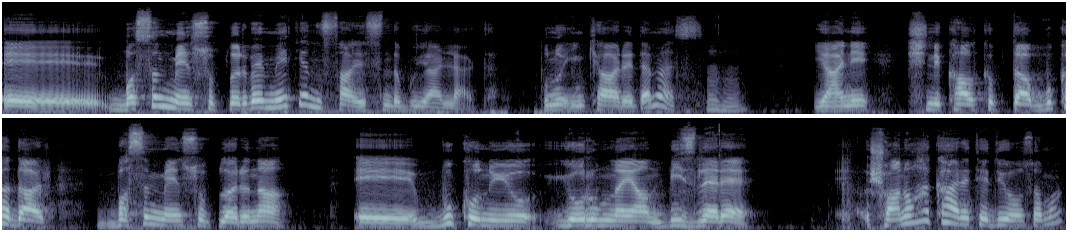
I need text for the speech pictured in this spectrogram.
e, basın mensupları ve medyanın sayesinde bu yerlerde. Bunu inkar edemez. Yani şimdi kalkıp da bu kadar basın mensuplarına e, bu konuyu yorumlayan bizlere e, şu an o hakaret ediyor o zaman.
